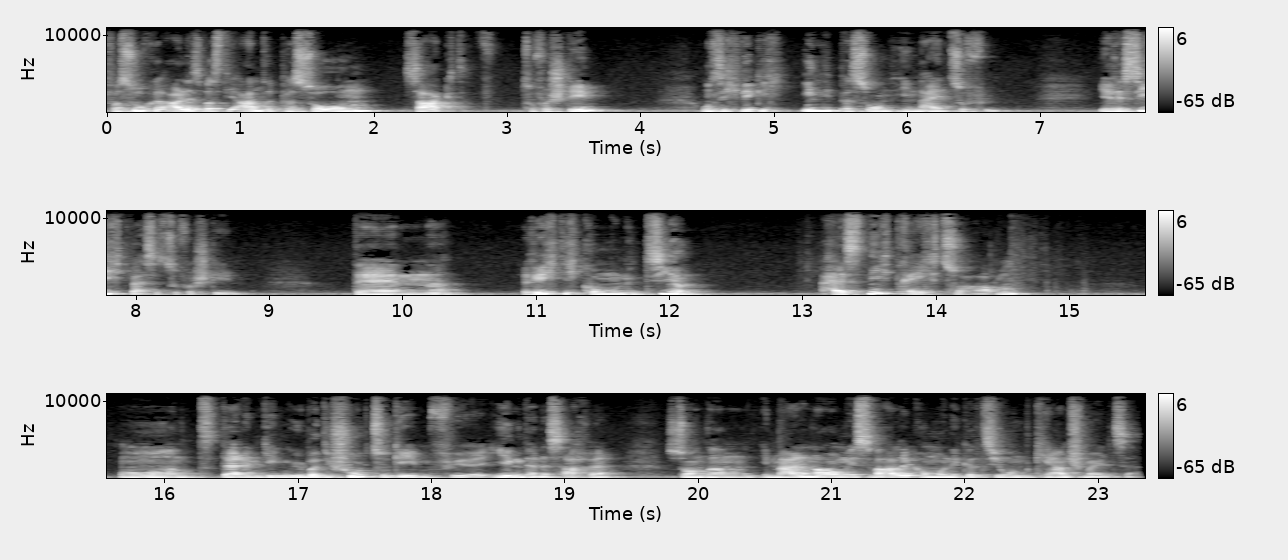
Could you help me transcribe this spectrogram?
versuche alles, was die andere Person sagt, zu verstehen und sich wirklich in die Person hineinzufühlen. ihre Sichtweise zu verstehen. Denn richtig kommunizieren heißt nicht Recht zu haben und deinem Gegenüber die Schuld zu geben für irgendeine Sache, sondern in meinen Augen ist wahre Kommunikation Kernschmelze.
